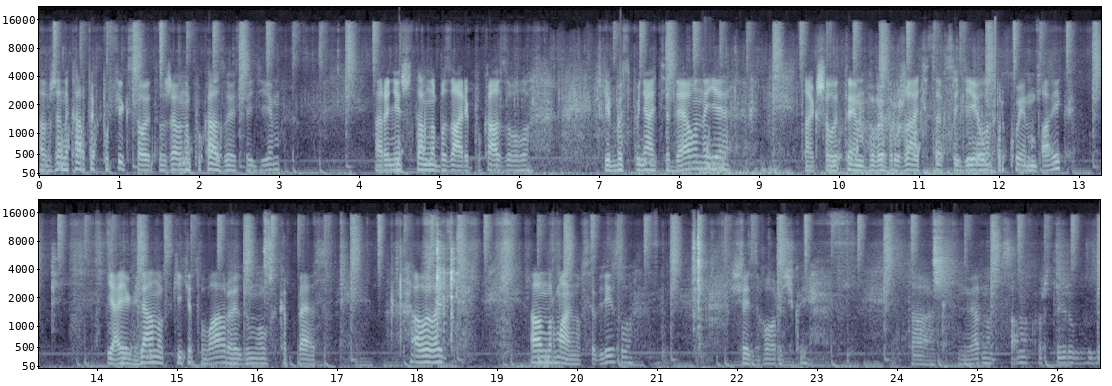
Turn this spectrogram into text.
А вже на картах пофіксили, то вже воно показує цей дім. А раніше там на базарі показувало. І без поняття де вона є. Так що летим вигружати це все діло. Паркуємо байк. Я як глянув, скільки товару, я думав, капець. Але ледь. Але нормально все влізло. Щось з горочкою. Так, напевно, та сама квартира буде.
